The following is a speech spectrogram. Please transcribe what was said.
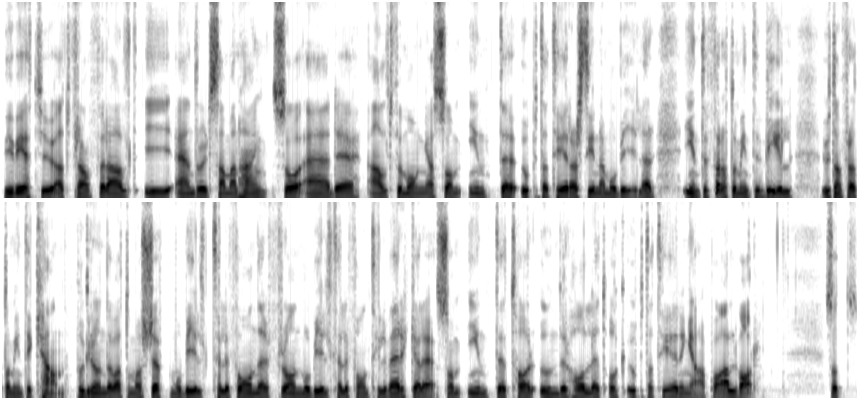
Vi vet ju att framförallt i Android-sammanhang så är det allt för många som inte uppdaterar sina mobiler. Inte för att de inte vill, utan för att de inte kan. På grund av att de har köpt mobiltelefoner från mobiltelefontillverkare som inte tar under underhållet och uppdateringarna på allvar. Så att,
